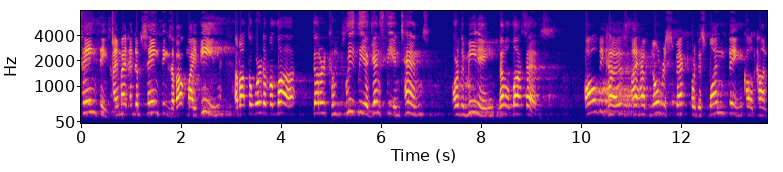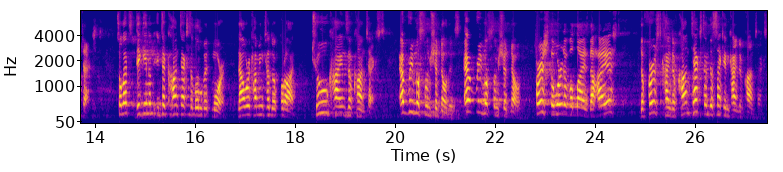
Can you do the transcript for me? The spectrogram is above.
saying things. I might end up saying things about my deen, about the word of Allah, that are completely against the intent or the meaning that Allah says. All because I have no respect for this one thing called context. So let's dig in into context a little bit more. Now we're coming to the Quran. Two kinds of context. Every Muslim should know this. Every Muslim should know. First, the word of Allah is the highest, the first kind of context, and the second kind of context.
